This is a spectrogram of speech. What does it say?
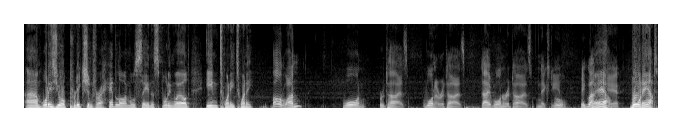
Um, what is your prediction for a headline we'll see in the sporting world in 2020? Bold one. Warren retires. Warner retires. Dave Warner retires next year. Ooh. Big one. Wow. Yeah. Worn out.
